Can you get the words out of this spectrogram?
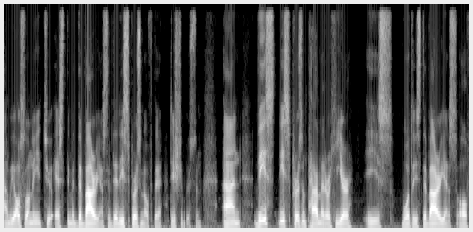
and we also need to estimate the variance, the dispersion of the distribution. And this dispersion parameter here is what is the variance of,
